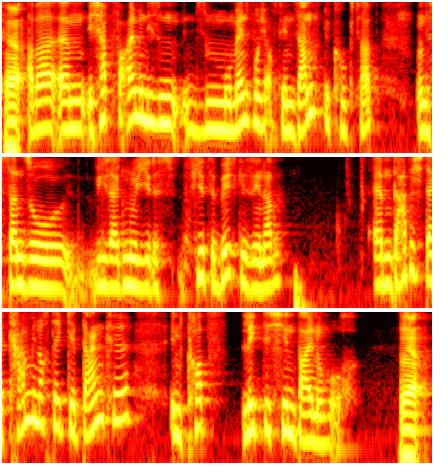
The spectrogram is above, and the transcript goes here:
ja, Aber ähm, ich habe vor allem in diesem, in diesem Moment, wo ich auf den Sand geguckt habe und es dann so, wie gesagt, nur jedes vierte Bild gesehen habe, ähm, da, hab ich, da kam mir noch der Gedanke in den Kopf, leg dich hin, Beine hoch. ja,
